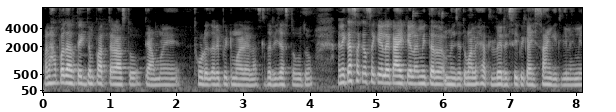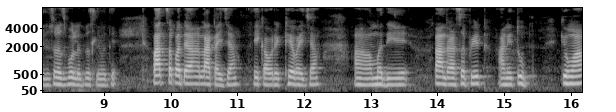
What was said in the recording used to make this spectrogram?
पण हा पदार्थ एकदम पातळ असतो. त्यामुळे थोडं जरी पीठ मळायला असलं तरी जास्त होतो. आणि कसं कसं केलं काय केलं मी तर म्हणजे तुम्हाला ह्यातलं रेसिपी काही सांगितली नाही. मी दुसरंच बोलत बसले होते. पाच चपात्या लाटायच्या. एकावर एक ठेवायच्या. मध्ये तांदळाचं पीठ आणि तूप किंवा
